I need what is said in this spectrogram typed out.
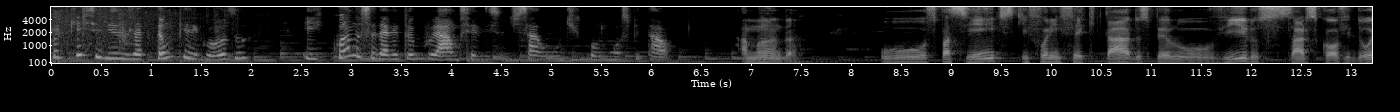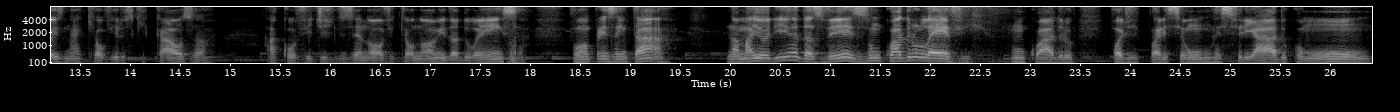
Por que esse vírus é tão perigoso e quando se deve procurar um serviço de saúde como um hospital? Amanda, os pacientes que forem infectados pelo vírus SARS-CoV-2, né, que é o vírus que causa a COVID-19, que é o nome da doença, vão apresentar, na maioria das vezes, um quadro leve. Um quadro pode parecer um resfriado comum,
